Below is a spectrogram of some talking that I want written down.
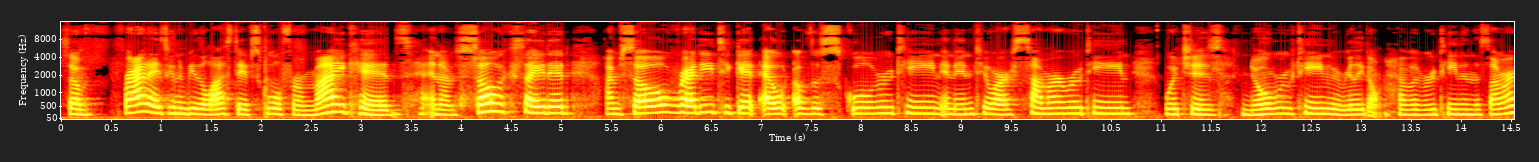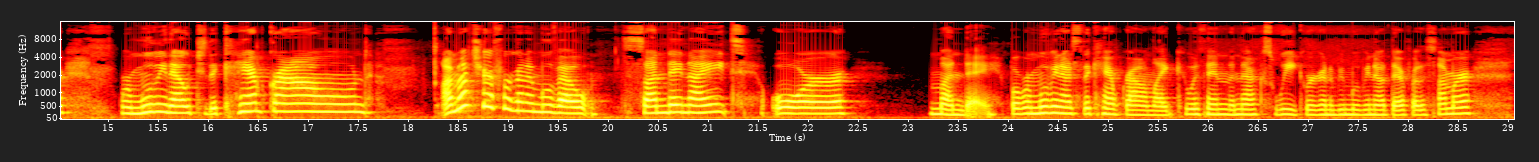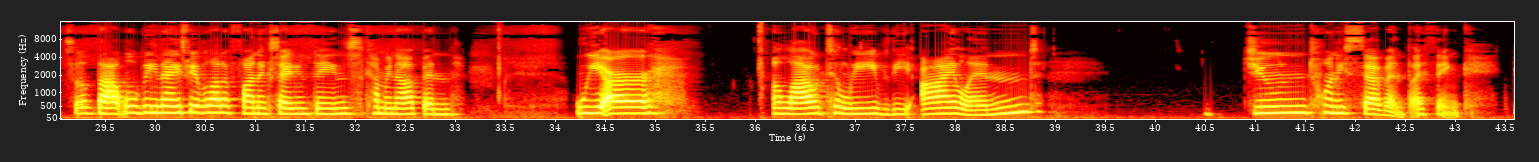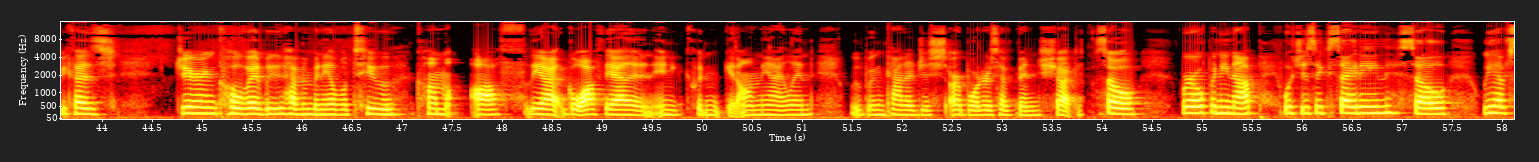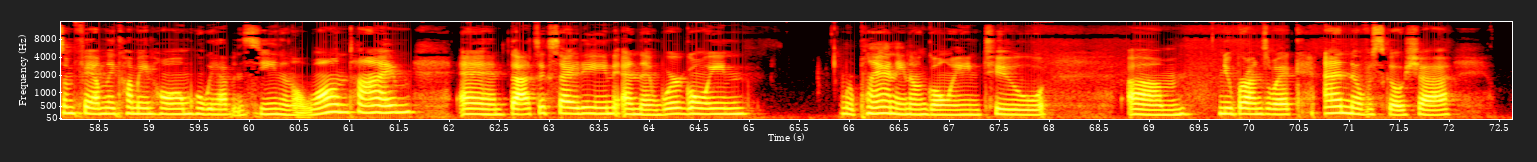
so Friday is going to be the last day of school for my kids. And I'm so excited. I'm so ready to get out of the school routine and into our summer routine, which is no routine. We really don't have a routine in the summer. We're moving out to the campground. I'm not sure if we're going to move out Sunday night or Monday. But we're moving out to the campground like within the next week. We're going to be moving out there for the summer. So that will be nice. We have a lot of fun, exciting things coming up. And we are allowed to leave the island June 27th, I think. Because during COVID, we haven't been able to come off the go off the island and you couldn't get on the island. We've been kind of just our borders have been shut. So we're opening up, which is exciting. So we have some family coming home who we haven't seen in a long time and that's exciting. And then we're going we're planning on going to um, New Brunswick and Nova Scotia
